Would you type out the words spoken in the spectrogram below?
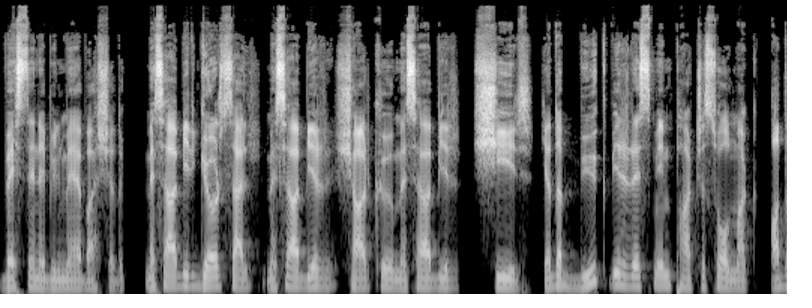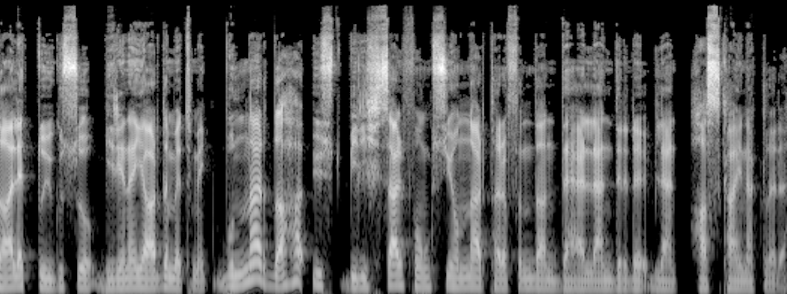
beslenebilmeye başladık. Mesela bir görsel, mesela bir şarkı, mesela bir şiir ya da büyük bir resmin parçası olmak, adalet duygusu, birine yardım etmek bunlar daha üst bilişsel fonksiyonlar tarafından değerlendirilebilen has kaynakları.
